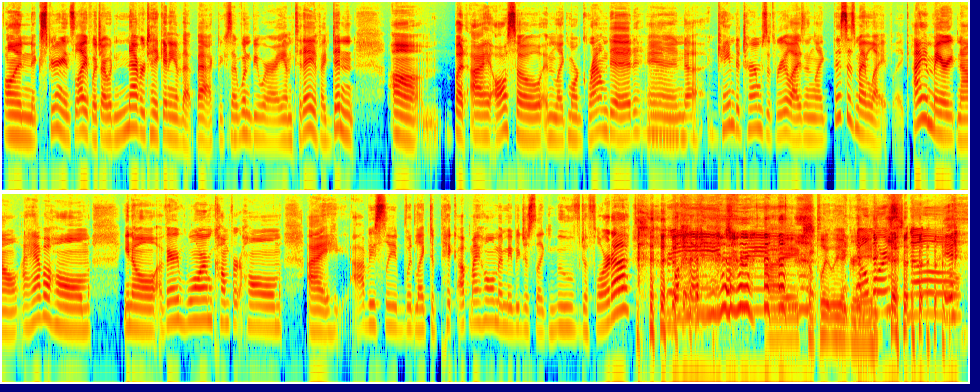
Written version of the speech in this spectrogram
fun experience life which i would never take any of that back because i wouldn't be where i am today if i didn't. Um but i also am like more grounded and uh, came to terms with realizing like this is my life. Like i am married now. I have a home you know a very warm comfort home. I obviously would like to pick up my home and maybe just like move to florida. I completely agree. No more snow.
